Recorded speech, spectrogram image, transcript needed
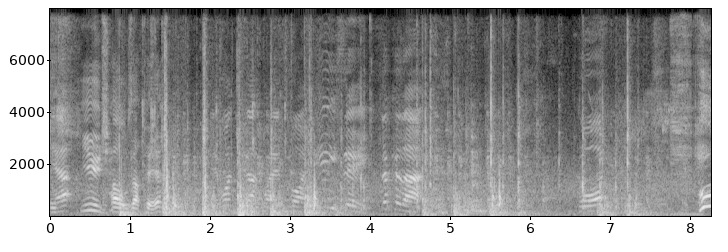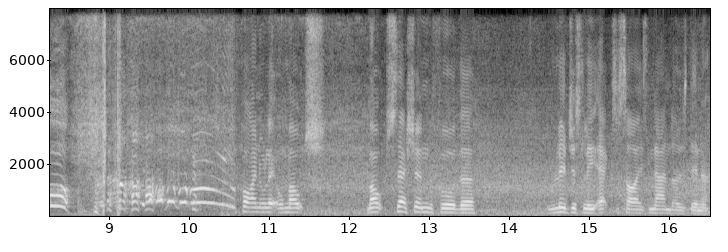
Yeah. Huge holes up here. You that way, it's fine. Easy! Look at that! Go on. Final little mulch mulch session before the religiously exercised Nando's dinner.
